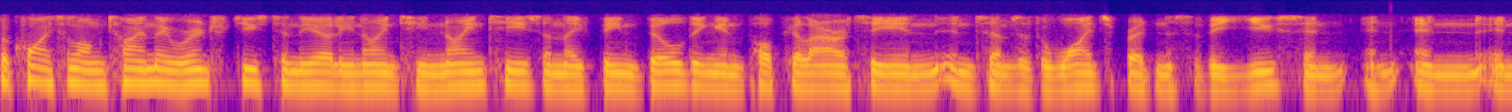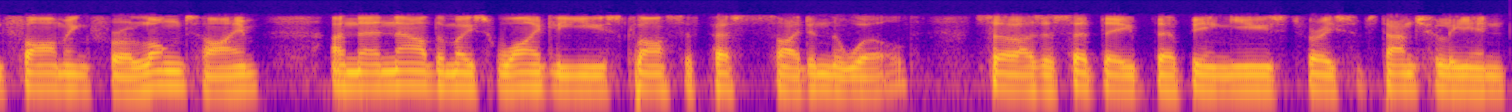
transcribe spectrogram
for quite a long time. They were introduced in the early 1990s, and they've been building in popularity in, in terms of the widespreadness of the use in, in, in, in farming for a long time. And they're now the most widely used class of pesticide in the world. So, as I said, they, they're being used very substantially in,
